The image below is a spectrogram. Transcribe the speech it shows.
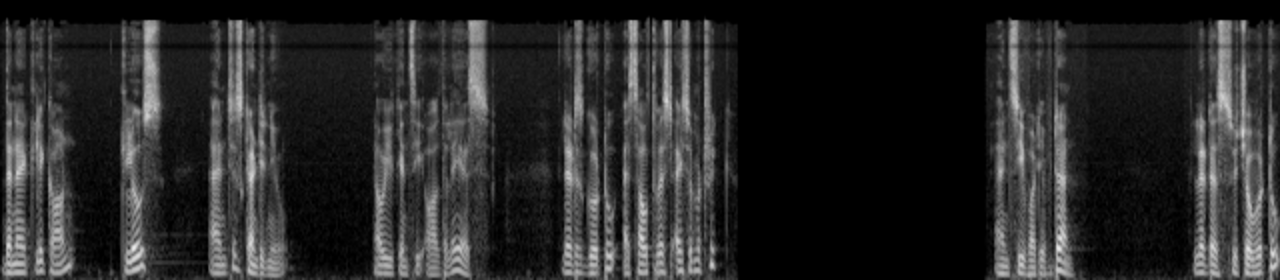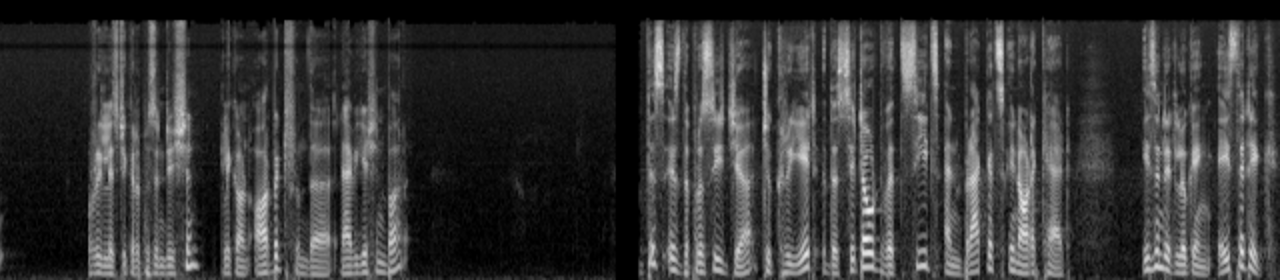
Then I click on close and just continue. Now you can see all the layers. Let us go to a southwest isometric and see what you've done. Let us switch over to realistic representation. Click on orbit from the navigation bar. This is the procedure to create the sit-out with seats and brackets in AutoCAD. Isn't it looking aesthetic?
